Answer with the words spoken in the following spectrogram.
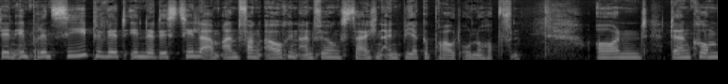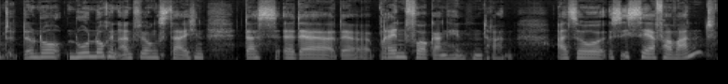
denn im Prinzip wird in der Destille Destille am Anfang auch in Anführungszeichen ein Bier gebraut ohne Hopfen. Und dann kommt nur, noch in Anführungszeichen das, äh, der, der Brennvorgang hinten dran. Also es ist sehr verwandt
